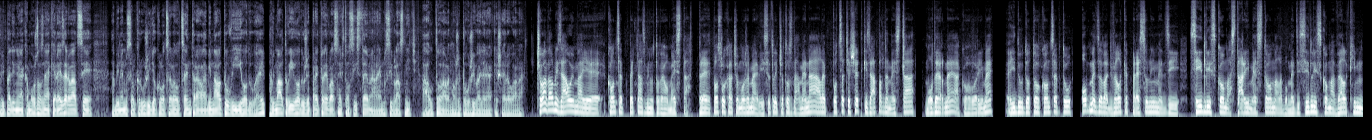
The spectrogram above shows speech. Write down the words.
prípadne nejaká možnosť nejaké rezervácie, aby nemusel krúžiť okolo celého centra, ale aby mal tú výhodu, hej? aby mal tú výhodu, že preto je vlastne v tom systéme a nemusí vlastniť auto, ale môže používať aj nejaké šerované. Čo ma veľmi zaujíma je koncept 15-minútového mesta. Pre poslucháčov môžeme aj vysvetliť, čo to znamená, ale v podstate všetky západné mesta, moderné, ako hovoríme, idú do toho konceptu obmedzovať veľké presuny medzi sídliskom a starým mestom alebo medzi sídliskom a veľkým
